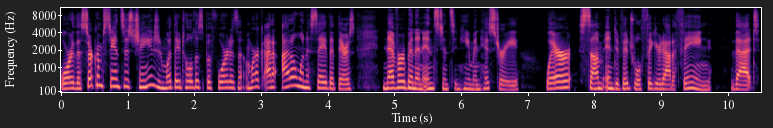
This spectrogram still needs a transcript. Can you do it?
or the circumstances change and what they told us before doesn't work. I don't, I don't want to say that there's never been an instance in human history where some individual figured out a thing that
